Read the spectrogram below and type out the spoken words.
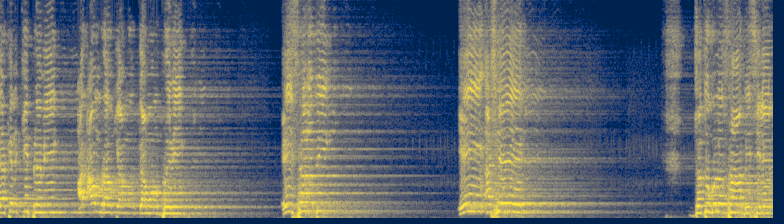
দেখেন কি প্রেমিক, আর আমরাও কেমন কেমন প্রেমিক। এই সাহাবী, এই আসে যতগুলো সাহাবী ছিলেন,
